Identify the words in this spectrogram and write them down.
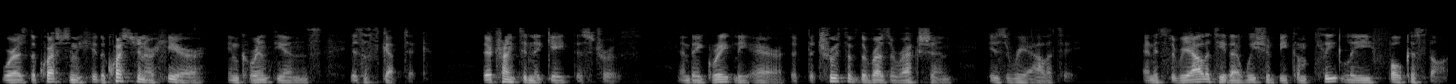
Whereas the question the questioner here in Corinthians is a skeptic. They're trying to negate this truth, and they greatly err. That the truth of the resurrection is reality, and it's the reality that we should be completely focused on.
